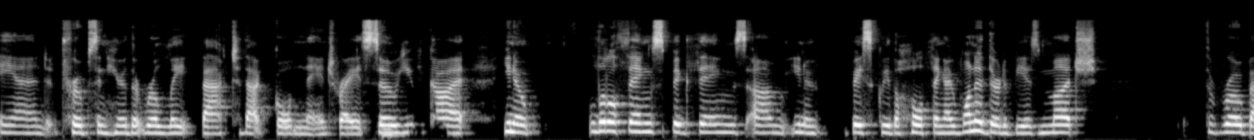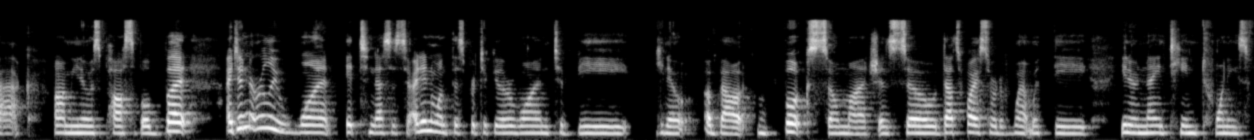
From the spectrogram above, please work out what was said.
and tropes in here that relate back to that golden age, right? So mm-hmm. you've got you know, little things, big things, um, you know, basically the whole thing. I wanted there to be as much throwback um you know as possible but i didn't really want it to necessarily i didn't want this particular one to be you know about books so much. And so that's why i sort of went with the you know 1920s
